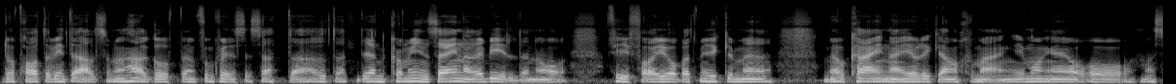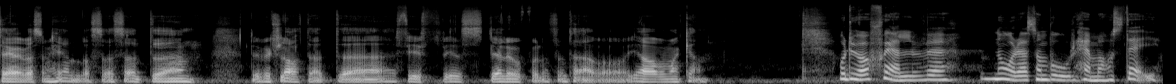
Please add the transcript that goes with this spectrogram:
då pratade vi inte alls om den här gruppen funktionsnedsatta utan den kom in senare i bilden och FIF har jobbat mycket med, med Ukraina i olika arrangemang i många år och man ser ju vad som händer. Så, så att, eh, det är väl klart att uh, FIF vill ställa upp på något sånt här och göra vad man kan. Och du har själv eh, några som bor hemma hos dig?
